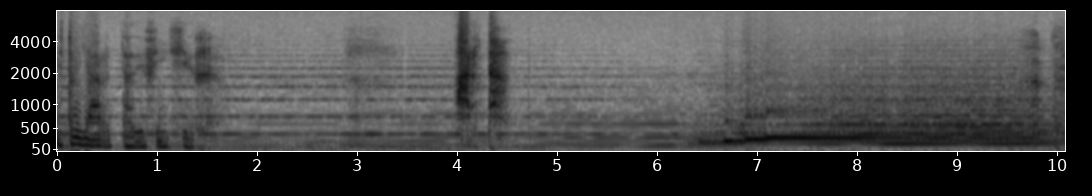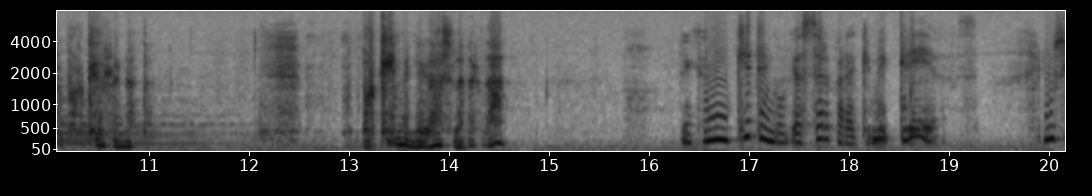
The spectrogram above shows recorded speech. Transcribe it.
Estoy harta de fingir. Harta. ¿Pero por qué, Renata? ¿Por qué me negás la verdad? Benjamín, ¿qué tengo que hacer para que me creas? Lucy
